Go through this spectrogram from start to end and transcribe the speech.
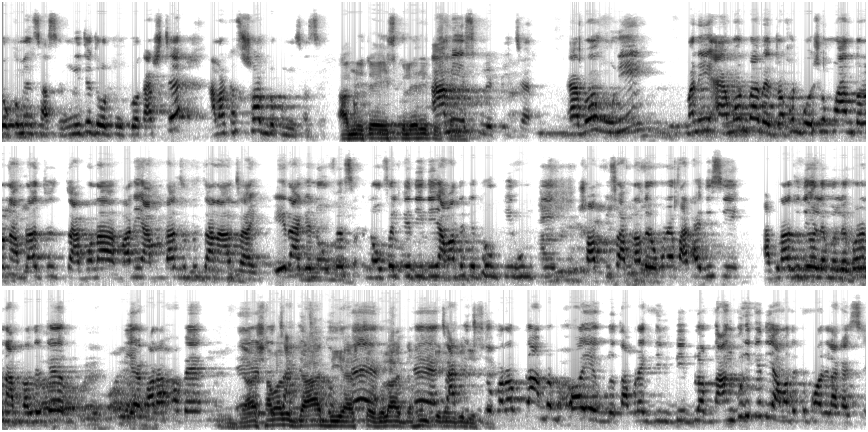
ডকুমেন্টস আছে উনি যে জোরপূর্বক আসছে আমার কাছে সব ডকুমেন্টস আছে। আপনি তো এই স্কুলেরই আমি স্কুলের টিচার এবং উনি মানে এমন ভাবে যখন বৈষম্য আন্দোলন আমরা যাব না মানে আমরা যত জানা যায় এর আগে নৌফেল নৌফেলকে দিদি আমাদেরকে ধমকি হুমকি সবকিছু আপনাদের ওখানে পাঠাই দিছি। আপনারা যদি ওলেমলে করেন আপনাদেরকে ইয়ে করা হবে। স্বাভাবিক যা দিয়ে আসছে হ্যাঁ, ওগুলা হ্যাঁ, হুমকি। করা আমরা ভয় এগুলো তারপরে একদিন বিপ্লব গাঙ্গুলিকে দিয়ে আমাদেরকে ভয় লাগাইছে।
